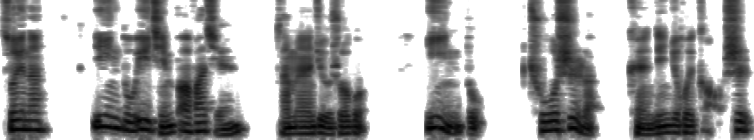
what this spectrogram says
所以呢，印度疫情爆发前，咱们就说过，印度出事了，肯定就会搞事。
